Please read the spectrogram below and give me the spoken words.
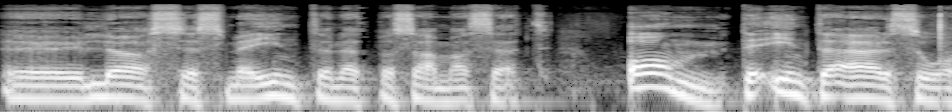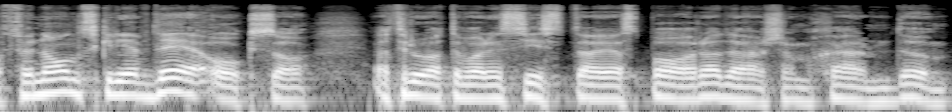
eh, löses med internet på samma sätt. Om det inte är så, för någon skrev det också, jag tror att det var den sista jag sparade här som skärmdump.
